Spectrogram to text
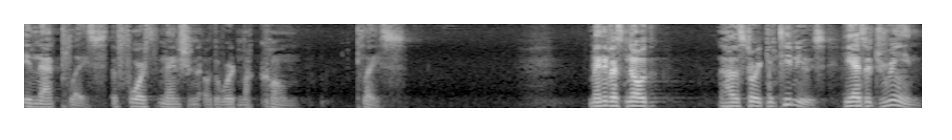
in that place. The fourth mention of the word makom, place. Many of us know how the story continues. He has a dream.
